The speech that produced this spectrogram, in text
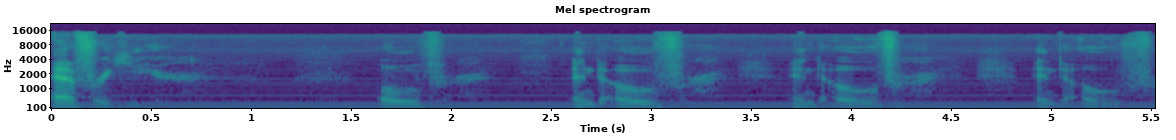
every year, over and over and over and over.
